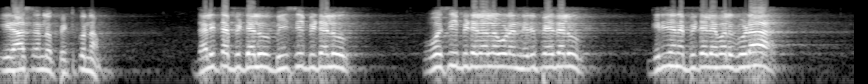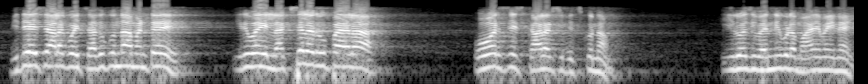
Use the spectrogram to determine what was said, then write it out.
ఈ రాష్ట్రంలో పెట్టుకున్నాం. దళిత బిడ్డలు బీసీ బిడ్డలు ఓసీ బిడ్డలలో కూడా నిరుపేదలు గిరిజన బిడ్డలు ఎవరు కూడా విదేశాలకు పోయి చదువుకుందామంటే ఇరవై లక్షల రూపాయల ఓవర్సీస్ స్కాలర్షిప్ ఇచ్చుకున్నాం. ఈరోజు ఇవన్నీ కూడా మాయమైనాయి.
